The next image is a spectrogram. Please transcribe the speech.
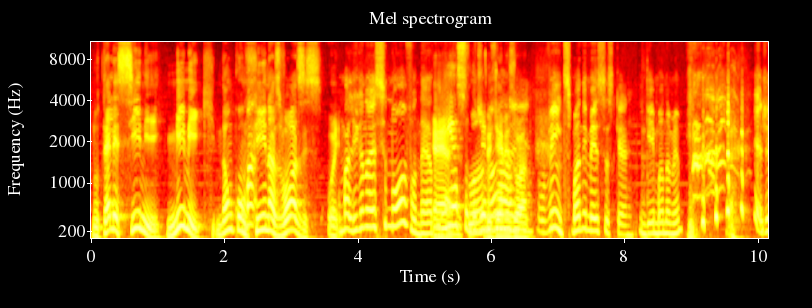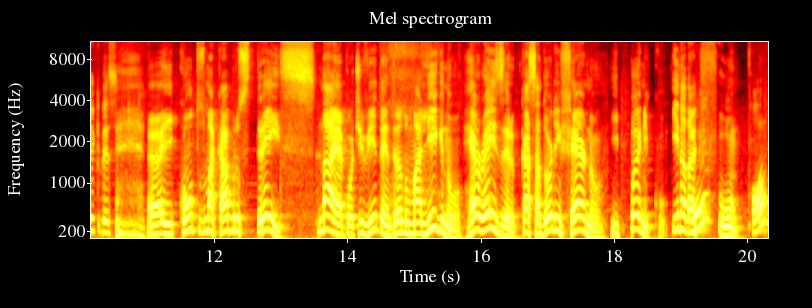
No Telecine, Mimic, Não Confie nas Vozes. Oi. O Maligno é esse novo, né? É. Isso, do James James Do James Wan. Wan. Ouvintes, mandem e-mail se vocês querem. Ninguém manda mesmo. é a gente que decide. Ah, e Contos Macabros 3. Na Apple TV tá entrando Maligno, Hellraiser, Caçador do Inferno e Pânico. E na Dark... Um? Um. Oh,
